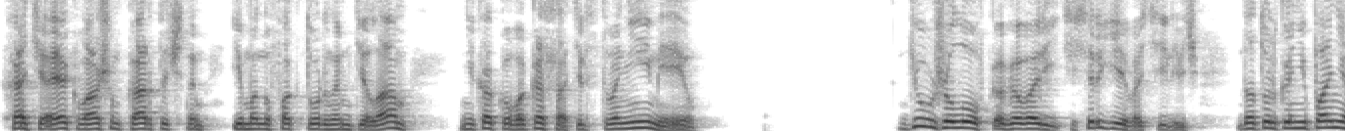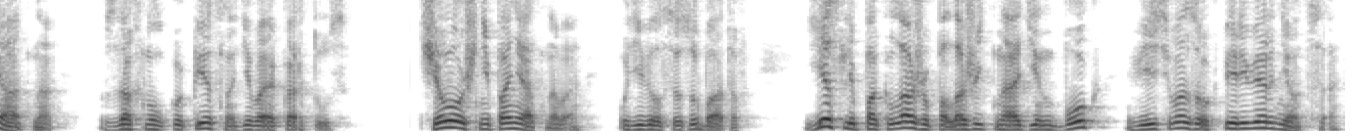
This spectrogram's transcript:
хотя я к вашим карточным и мануфактурным делам никакого касательства не имею». «Дюже ловко говорите, Сергей Васильевич, да только непонятно», – вздохнул купец, надевая картуз. «Чего уж непонятного?» – удивился Зубатов. «Если поклажу положить на один бок, весь вазок перевернется.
